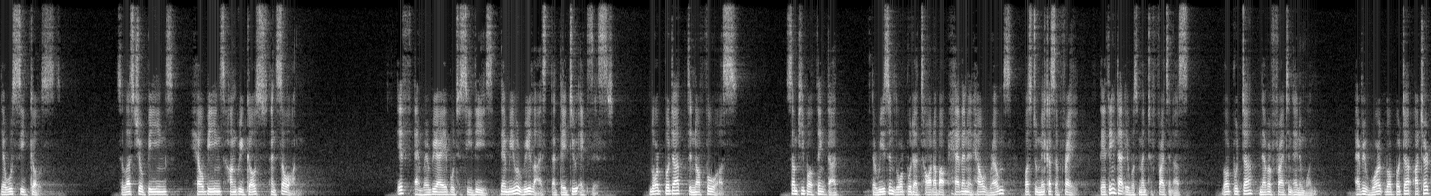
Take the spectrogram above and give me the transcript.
They will see ghosts, celestial beings, hell beings, hungry ghosts, and so on. If and when we are able to see these, then we will realize that they do exist. Lord Buddha did not fool us. Some people think that the reason Lord Buddha taught about heaven and hell realms was to make us afraid. They think that it was meant to frighten us. Lord Buddha never frightened anyone. Every word Lord Buddha uttered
